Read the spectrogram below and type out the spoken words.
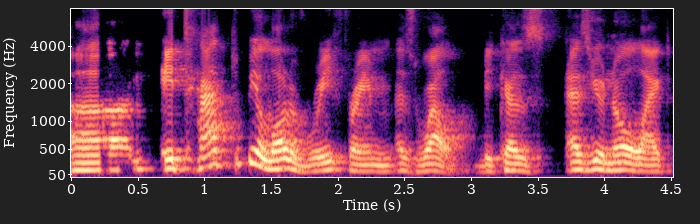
um, it had to be a lot of reframe as well because as you know like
